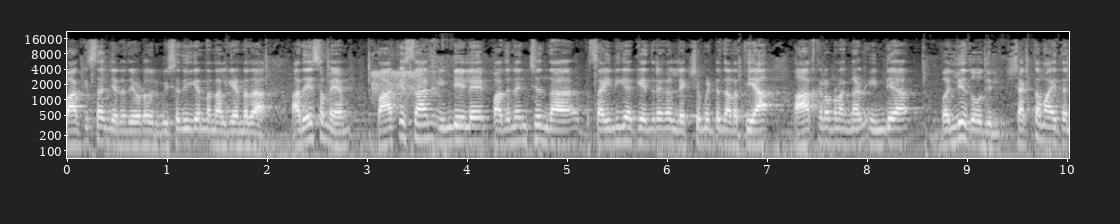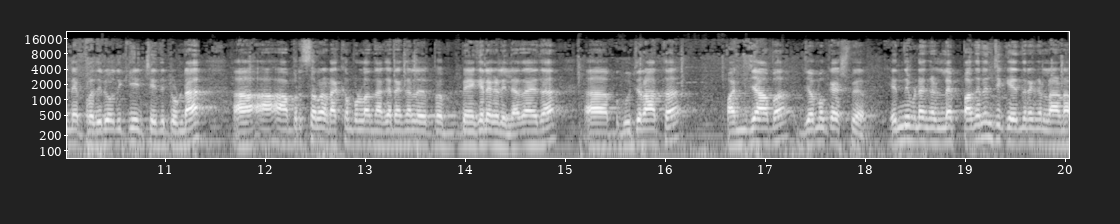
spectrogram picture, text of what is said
പാകിസ്ഥാൻ ജനതയോട് ഒരു വിശദീകരണം നൽകേണ്ടത്. അതേസമയം പാകിസ്ഥാൻ ഇന്ത്യയിലെ പതിനഞ്ച് സൈനിക കേന്ദ്രങ്ങൾ ലക്ഷ്യമിട്ട് നടത്തിയ ആക്രമണങ്ങൾ ഇന്ത്യ വലിയ തോതിൽ ശക്തമായി തന്നെ പ്രതിരോധിക്കുകയും ചെയ്തിട്ടുണ്ട്. അമൃത്സർ അടക്കമുള്ള നഗരങ്ങൾ മേഖലകളിൽ അതായത് ഗുജറാത്ത് പഞ്ചാബ് ജമ്മു കാശ്മീർ എന്നിവിടങ്ങളിലെ പതിനഞ്ച് കേന്ദ്രങ്ങളിലാണ്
